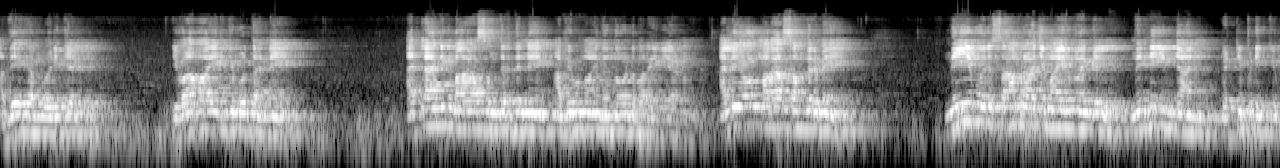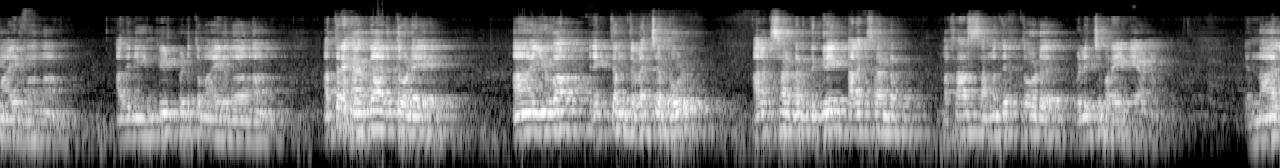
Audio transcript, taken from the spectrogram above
അദ്ദേഹം ഒരിക്കൽ യുവാവായിരിക്കുമ്പോൾ തന്നെ അറ്റ്ലാന്റിക് മഹാസമുദ്രത്തിന് അഭിമുഖമായി നിന്നുകൊണ്ട് പറയുകയാണ് അല്ലയോ മഹാസമുദ്രമേ നീയും ഒരു സാമ്രാജ്യമായിരുന്നുവെങ്കിൽ നിന്നെയും ഞാൻ വെട്ടിപ്പിടിക്കുമായിരുന്നുവെന്ന് അതിനെ കീഴ്പ്പെടുത്തുമായിരുന്നുവെന്ന്. അത്ര ഹങ്കാരത്തോടെ ആ യുവ രക്തം തിളച്ചപ്പോൾ അലക്സാണ്ടർ ദി ഗ്രേറ്റ് അലക്സാണ്ടർ മഹാസമുദ്രത്തോട് വിളിച്ചു പറയുകയാണ്. എന്നാൽ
